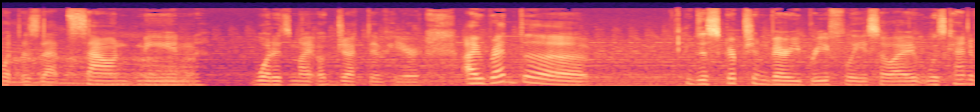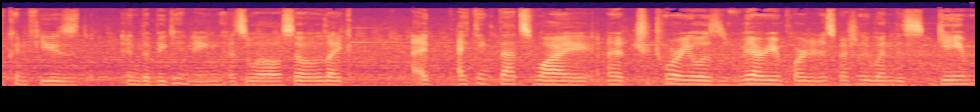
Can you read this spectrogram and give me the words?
What does that sound mean? what is my objective here? I read the description very briefly, so I was kind of confused in the beginning as well. So, like, I, I think that's why a tutorial is very important, especially when this game,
